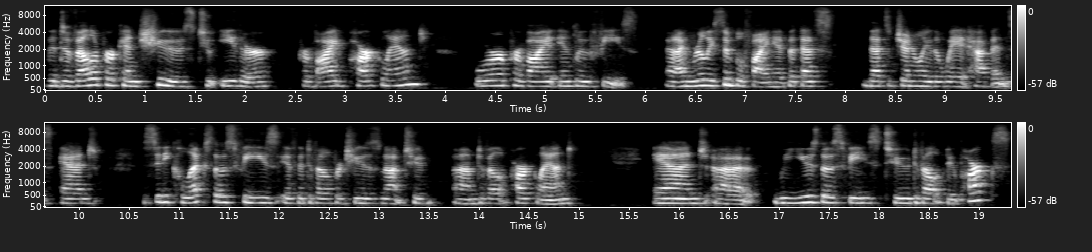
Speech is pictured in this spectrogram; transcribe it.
the developer can choose to either provide parkland or provide in lieu fees. And I'm really simplifying it, but that's that's generally the way it happens. And the city collects those fees if the developer chooses not to um, develop parkland. And uh, we use those fees to develop new parks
